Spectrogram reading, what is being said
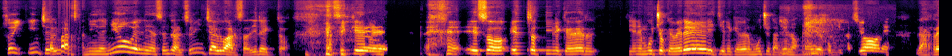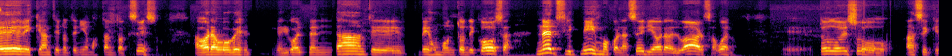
soy hincha del Barça, ni de Newell ni de Central, soy hincha del Barça, directo. Así que eso, eso tiene que ver, tiene mucho que ver él y tiene que ver mucho también los medios de comunicaciones, las redes que antes no teníamos tanto acceso. Ahora vos ves el gol del instante, ves un montón de cosas. Netflix mismo con la serie ahora del Barça, bueno, eh, todo eso hace que,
